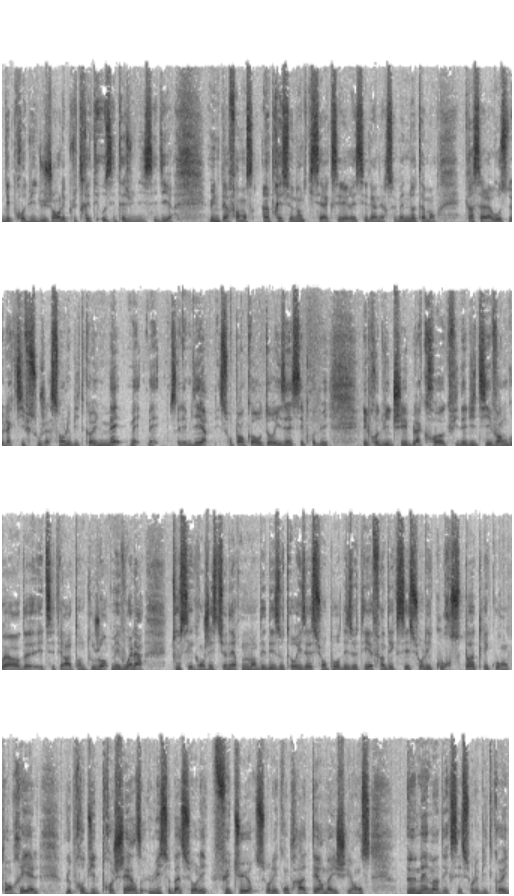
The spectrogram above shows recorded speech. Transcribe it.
des produits du genre les plus traités aux États-Unis. C'est dire une performance impressionnante qui s'est accélérée ces dernières semaines, notamment grâce à la hausse de l'actif sous-jacent, le Bitcoin. Mais, mais, mais, vous allez me dire, ils ne sont pas encore autorisés, ces produits. Les produits de chez BlackRock, Fidelity, Etc. attendent toujours. Mais voilà, tous ces grands gestionnaires ont demandé des autorisations pour des ETF indexés sur les cours spot, les cours en temps réel. Le produit de ProShares, lui, se base sur les futurs, sur les contrats à terme à échéance eux-mêmes indexés sur le Bitcoin,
